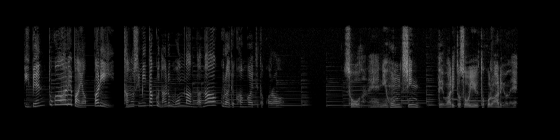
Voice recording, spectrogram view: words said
イベントがあればやっぱり楽しみたくなるもんなんだな、くらいで考えてたから、そうだね。日本人って割とそういうところあるよね。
